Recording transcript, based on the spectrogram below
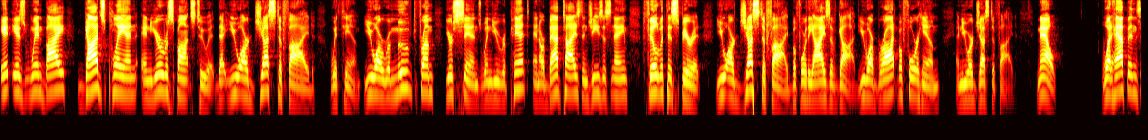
It is when by God's plan and your response to it that you are justified with him. You are removed from your sins when you repent and are baptized in Jesus name, filled with his spirit. You are justified before the eyes of God. You are brought before him and you are justified. Now, what happens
